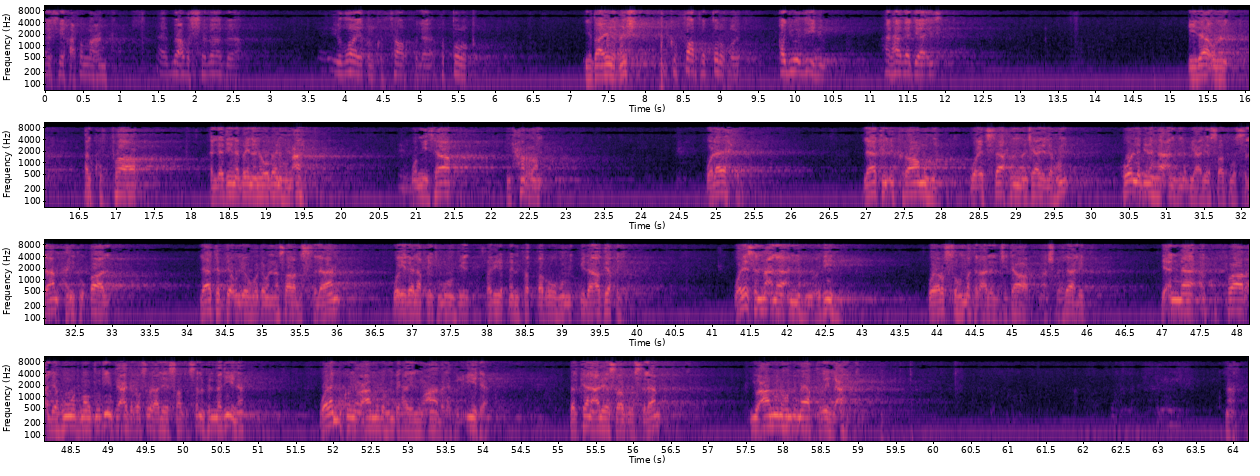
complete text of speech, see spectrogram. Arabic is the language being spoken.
يا شيخ عفى الله عنك بعض الشباب يضايق الكفار في الطرق يضايق إيش؟ الكفار في الطرق قد يؤذيهم هل هذا جائز؟ إيذاء الكفار الذين بيننا وبينهم عهد وميثاق محرم ولا يحل لكن إكرامهم وإفساح المجال لهم هو الذي نهى عنه النبي عليه الصلاة والسلام حيث قال لا تبدأوا اليهود والنصارى بالسلام وإذا لقيتموهم في طريق فاضطروهم إلى أضيقه وليس المعنى أنه يؤذيهم ويرصهم مثل على الجدار ما أشبه ذلك لأن الكفار اليهود موجودين في عهد الرسول عليه الصلاة والسلام في المدينة ولم يكن يعاملهم بهذه المعاملة بالإيذاء بل كان عليه الصلاة والسلام يعاملهم بما يقتضيه العهد. نعم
